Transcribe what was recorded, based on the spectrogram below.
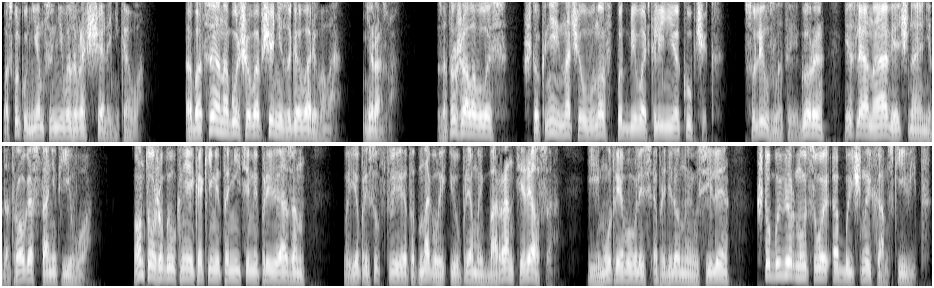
поскольку немцы не возвращали никого. Об отце она больше вообще не заговаривала. Ни разу. Зато жаловалась, что к ней начал вновь подбивать клинья купчик. Сулил золотые горы, если она, вечная недотрога, станет его. Он тоже был к ней какими-то нитями привязан. В ее присутствии этот наглый и упрямый баран терялся, и ему требовались определенные усилия, чтобы вернуть свой обычный хамский вид.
